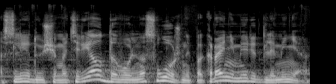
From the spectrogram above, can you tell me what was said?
Следующий материал довольно сложный, по крайней мере для меня.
